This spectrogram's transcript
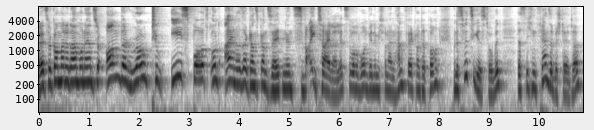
Herzlich willkommen, meine Damen und Herren, zu On the Road to Esports und ein unserer ganz, ganz seltenen Zweiteiler. Letzte Woche wurden wir nämlich von einem Handwerker unterbrochen. Und das Witzige ist, Tobit, dass ich einen Fernseher bestellt habe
